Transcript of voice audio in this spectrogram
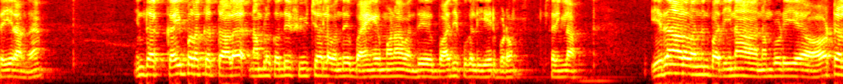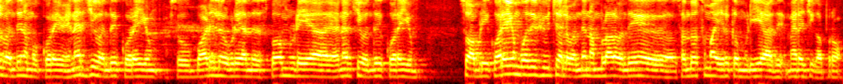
செய்கிறாங்க இந்த கைப்பழக்கத்தால் நம்மளுக்கு வந்து ஃப்யூச்சரில் வந்து பயங்கரமான வந்து பாதிப்புகள் ஏற்படும். சரிங்களா? எதனால் வந்துன்னு பார்த்தீங்கன்னா நம்மளுடைய ஆற்றல் வந்து நம்ம குறையும். எனர்ஜி வந்து குறையும். ஸோ பாடியில் இருக்கக்கூடிய அந்த ஸ்பெர்ம்னுடைய எனர்ஜி வந்து குறையும். ஸோ அப்படி குறையும் போது ஃப்யூச்சரில் வந்து நம்மளால் வந்து சந்தோஷமாக இருக்க முடியாது மேரேஜுக்கு அப்புறம்.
